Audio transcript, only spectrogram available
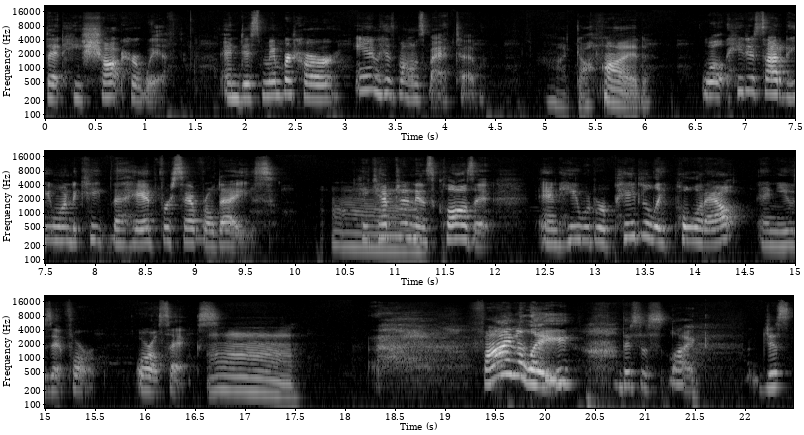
that he shot her with and dismembered her in his mom's bathtub. Oh my God. Well, he decided he wanted to keep the head for several days. He kept it in mm. his closet and he would repeatedly pull it out and use it for oral sex. Mm. Finally, this is like just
